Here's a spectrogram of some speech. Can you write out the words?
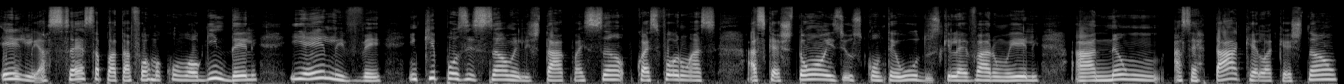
ele acessa a plataforma com o login dele e ele vê em que posição ele está, quais, são, quais foram as, as questões e os conteúdos que levaram ele a não acertar aquela questão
